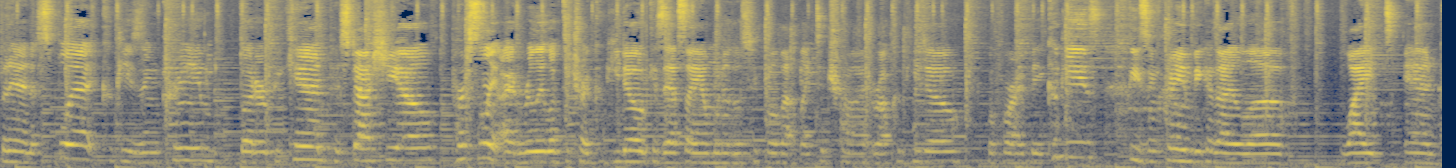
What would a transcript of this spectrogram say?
banana split, cookies and cream, butter pecan, pistachio. Personally, I'd really love to try cookie dough because yes, I am one of those people that like to try raw cookie dough before I bake cookies. Cookies and cream because I love white and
